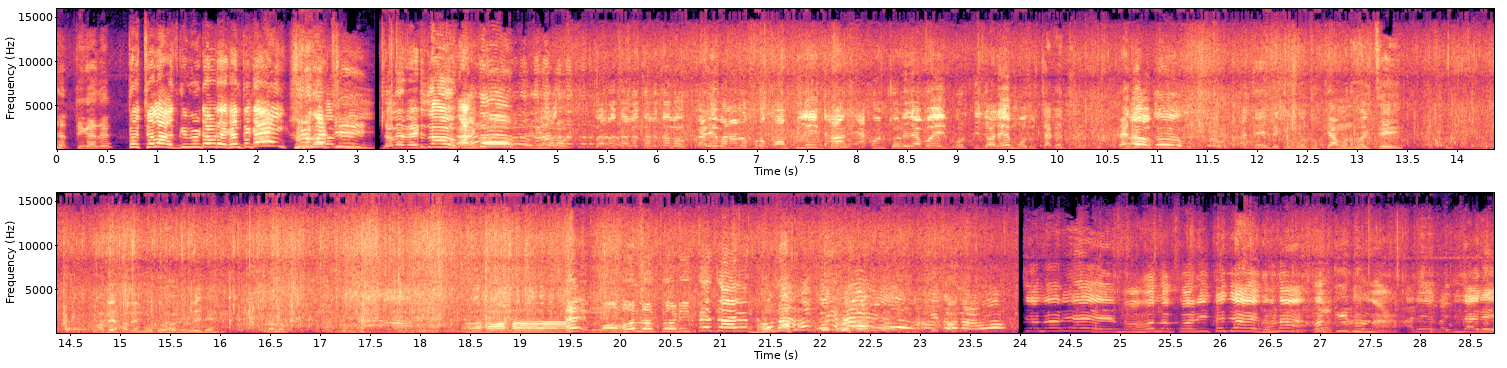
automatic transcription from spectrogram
ঠিক আছে। তো চলো আজকের ভিডিওটা আমরা এখান থেকেই শুরু করছি। চলো রেডি দাও একদম। চলো চলো চলো চলো চলো কাড়ে বানানো পুরো কমপ্লিট আর এখন চলে যাব এই ভর্তি জলে মধুর চাকে ধরে। তাই তো? আচ্ছা এই দেখি মধু কেমন হয়েছে। হবে হবে মধু হবে বুঝলে? চলো। মহল করিতে যায় ধোলা চলো রে মহল করিতে যায় ধোনা। ও কি ধোনা? আরে বাইতে যায় রে।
